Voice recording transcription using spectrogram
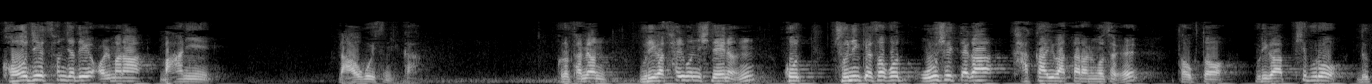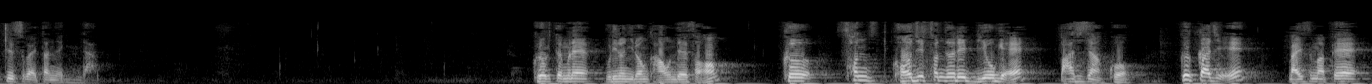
거짓 선자들이 얼마나 많이 나오고 있습니까? 그렇다면 우리가 살고 있는 시대에는 곧 주님께서 곧 오실 때가 가까이 왔다라는 것을 더욱더 우리가 피부로 느낄 수가 있다는 얘기입니다. 그렇기 때문에 우리는 이런 가운데서 그 선, 거짓 선절의 미혹에 빠지지 않고 끝까지 말씀 앞에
